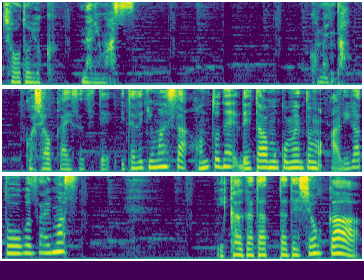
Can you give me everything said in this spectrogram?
ちょうどよくなります。コメントご紹介させていただきました。本当ねレターもコメントもありがとうございます。いかがだったでしょうか？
